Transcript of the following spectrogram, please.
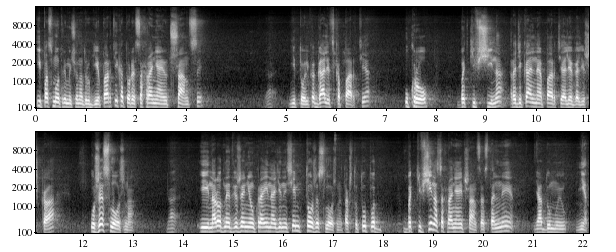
И посмотрим еще на другие партии, которые сохраняют шансы. Не только. Галицкая партия, Укроп, Батькивщина, радикальная партия Олега Лешка. Уже сложно. И Народное движение Украины 1.7 тоже сложно. Так что тут вот Батькивщина сохраняет шансы, остальные, я думаю, нет.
